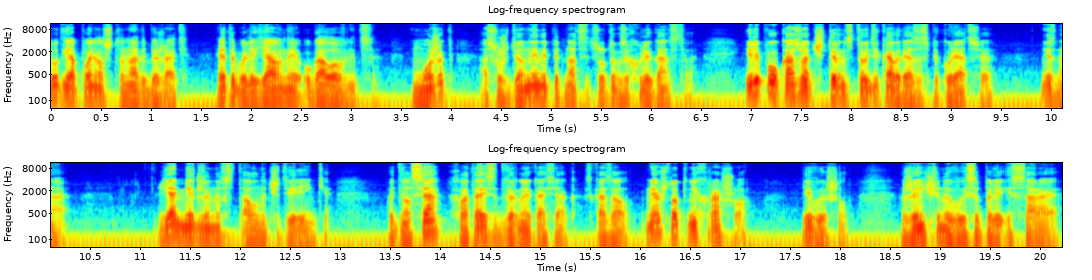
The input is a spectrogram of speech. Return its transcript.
Тут я понял, что надо бежать. Это были явные уголовницы. Может, осужденный на 15 суток за хулиганство. Или по указу от 14 декабря за спекуляцию. Не знаю. Я медленно встал на четвереньки. Поднялся, хватаясь за дверной косяк. Сказал, мне что-то нехорошо. И вышел. Женщины высыпали из сарая.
